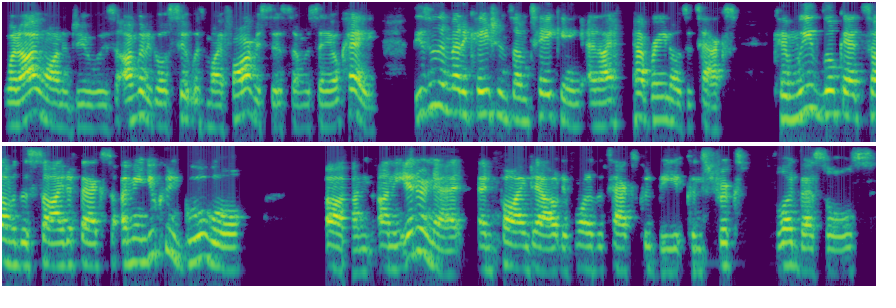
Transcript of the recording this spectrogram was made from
what I want to do is I'm going to go sit with my pharmacist. To say, okay, these are the medications I'm taking, and I have Raynaud's attacks. Can we look at some of the side effects? I mean, you can Google on on the internet and find out if one of the attacks could be it constricts blood vessels.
